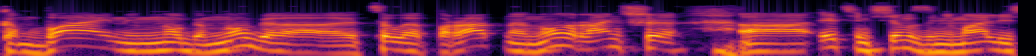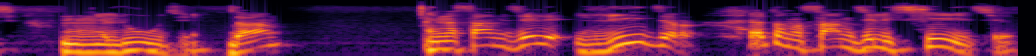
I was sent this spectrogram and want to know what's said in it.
комбайны, много-много, целое аппаратное, но раньше а, этим всем занимались люди, да. И на самом деле лидер – это на самом деле сеятель.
